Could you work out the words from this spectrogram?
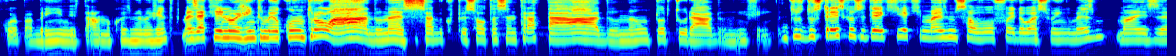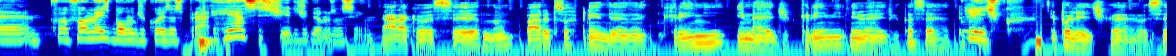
corpo abrindo e tal, uma coisa meio nojenta. Mas é aquele nojento meio controlado, né? Você sabe que o pessoal tá sendo tratado, não torturado, enfim. Dos, dos três que eu citei aqui, a que mais me salvou foi The West Wing mesmo, mas é, foi, foi um mês bom de coisas para reassistir, digamos assim. Caraca, você não para de surpreender, né? Crime e médico, crime e médico, tá certo. Político. E político, é. Você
